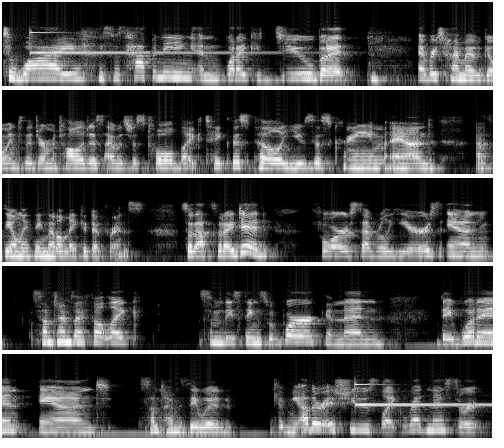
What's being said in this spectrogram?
to why this was happening and what I could do. But every time I would go into the dermatologist, I was just told, like, take this pill, use this cream, and that's the only thing that'll make a difference. So that's what I did for several years. And sometimes I felt like some of these things would work and then they wouldn't. And sometimes they would give me other issues like redness or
